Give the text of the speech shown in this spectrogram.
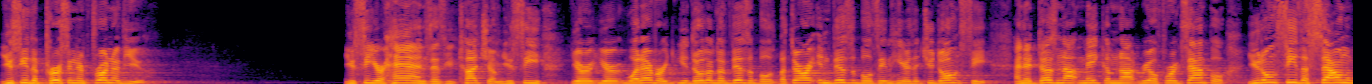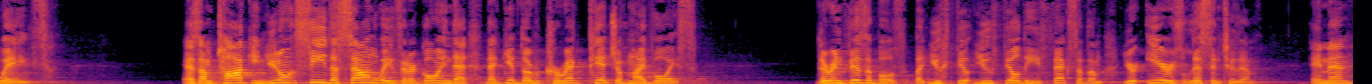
You see the person in front of you. You see your hands as you touch them. You see your, your whatever. You, those are the visibles. But there are invisibles in here that you don't see. And it does not make them not real. For example, you don't see the sound waves As I'm talking, you don't see the sound waves that are going that, that give the correct pitch of my voice. They're invisibles, but you feel, you feel the effects of them. Your ears listen to them. Amen?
